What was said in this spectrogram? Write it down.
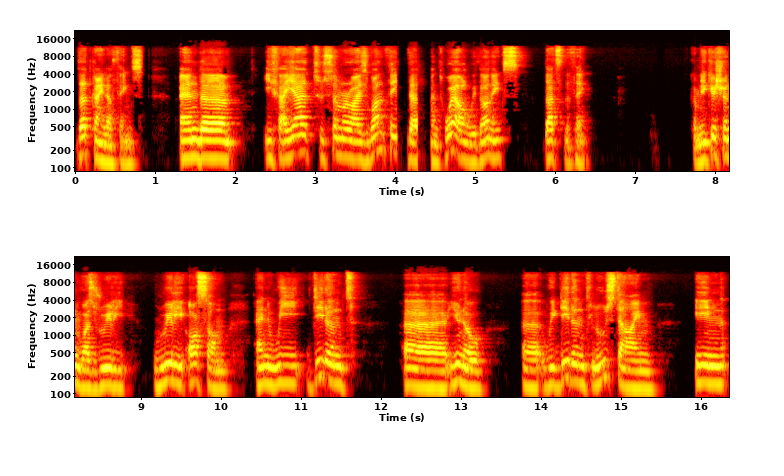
that kind of things. And uh, if I had to summarize one thing that went well with Onyx, that's the thing. Communication was really really awesome and we didn't uh, you know uh, we didn't lose time in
